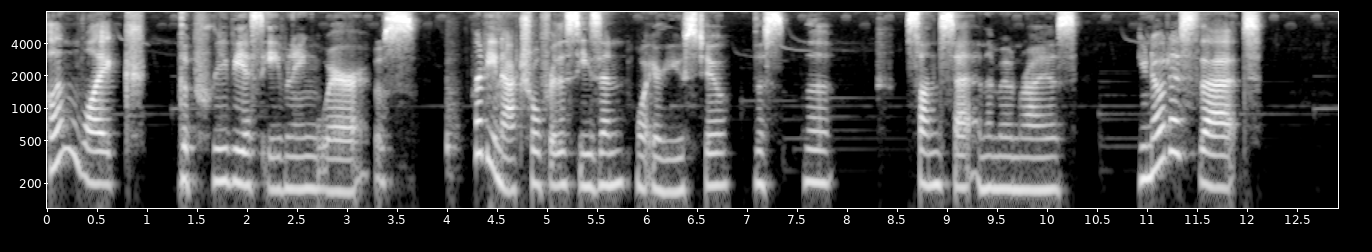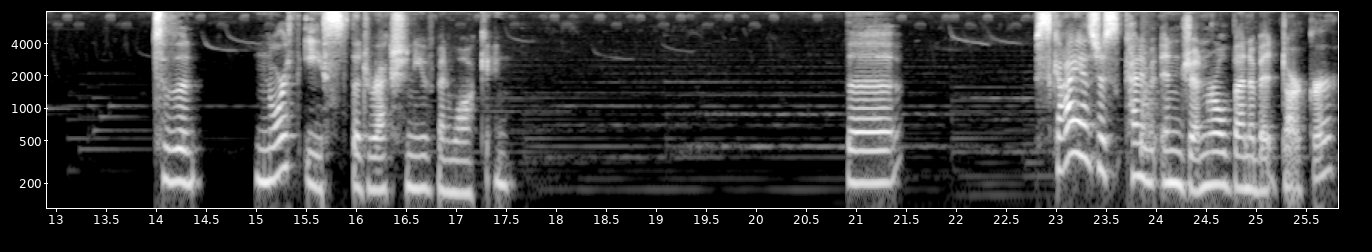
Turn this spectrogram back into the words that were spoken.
Unlike the previous evening where it was pretty natural for the season, what you're used to, this the sunset and the moonrise, you notice that to the northeast, the direction you've been walking, the sky has just kind of in general been a bit darker.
